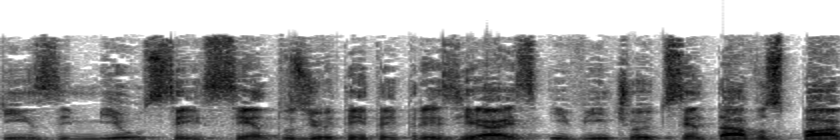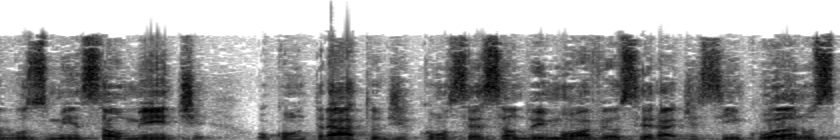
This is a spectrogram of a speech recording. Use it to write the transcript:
15.683,28 pagos mensalmente. O contrato de concessão do imóvel será de cinco anos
